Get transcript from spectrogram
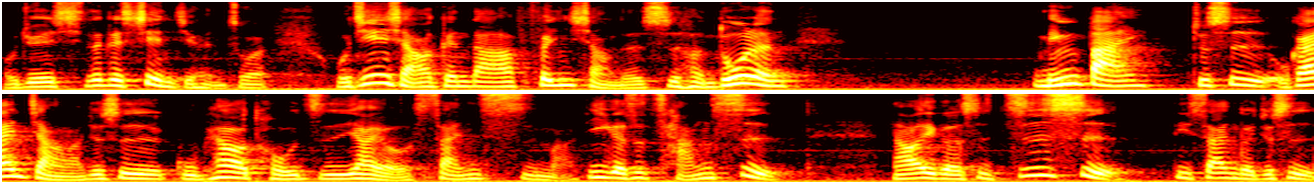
我觉得这个陷阱很重要。我今天想要跟大家分享的是，很多人。明白，就是我刚才讲了，就是股票投资要有三识嘛。第一个是常识，然后一个是知识，第三个就是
